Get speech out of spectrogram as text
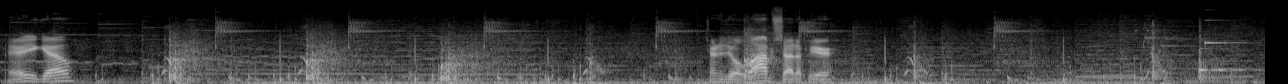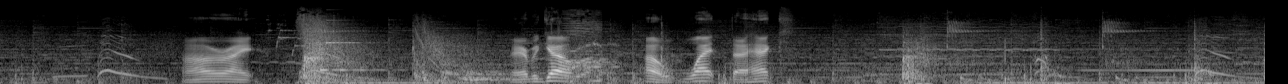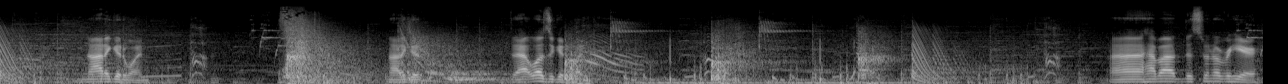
There you go. Trying to do a lob shot up here. All right. There we go. Oh, what the heck? Not a good one. Not a good... That was a good one. Uh, how about this one over here?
